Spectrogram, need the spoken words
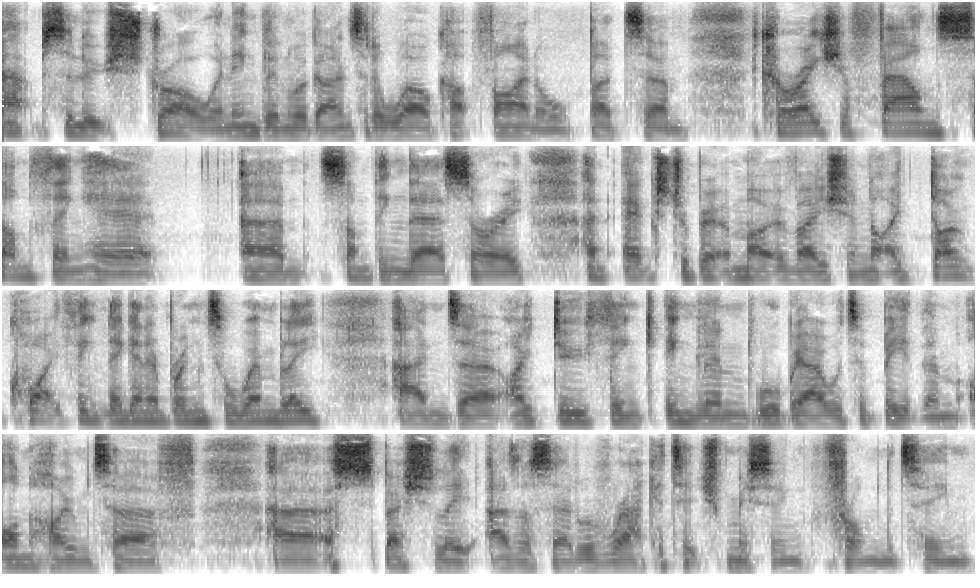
absolute stroll and England were going to the World Cup final. But um, Croatia found something here um, something there, sorry, an extra bit of motivation that I don't quite think they're going to bring to Wembley. And uh, I do think England will be able to beat them on home turf, uh, especially, as I said, with Rakitic missing from the team.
